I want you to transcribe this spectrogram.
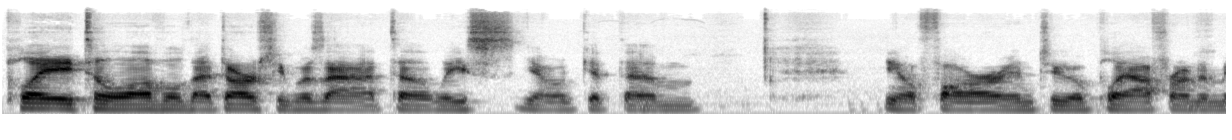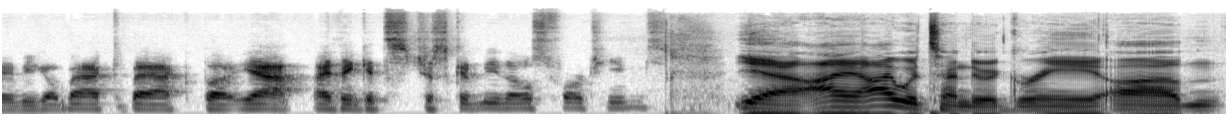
play to the level that Darcy was at to at least you know get them you know far into a playoff run and maybe go back to back. But yeah, I think it's just going to be those four teams. Yeah, I, I would tend to agree. Um,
